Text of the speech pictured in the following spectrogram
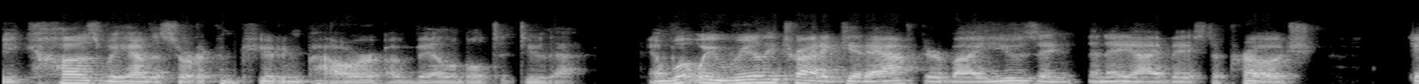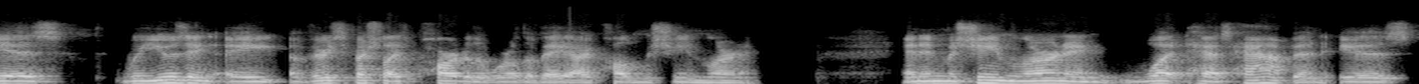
because we have the sort of computing power available to do that and what we really try to get after by using an ai based approach is we're using a, a very specialized part of the world of AI called machine learning. And in machine learning, what has happened is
